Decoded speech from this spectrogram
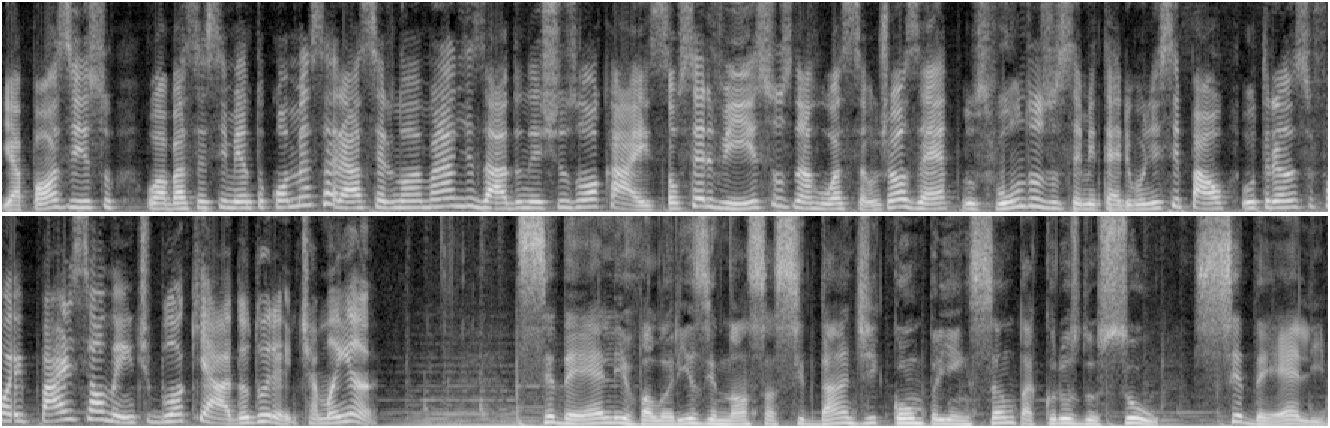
e após isso, o abastecimento começará a ser normalizado realizado nestes locais. Os serviços na rua São José, nos fundos do cemitério municipal, o trânsito foi parcialmente bloqueado durante a manhã. CDL valorize nossa cidade, compre em Santa Cruz do Sul. CDL.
